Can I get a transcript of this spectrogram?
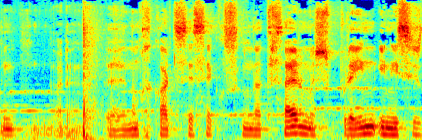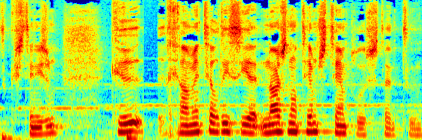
agora uh, não me recordo se é século II ou III, mas por aí, inícios do cristianismo, que realmente ele dizia: Nós não temos templos, portanto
